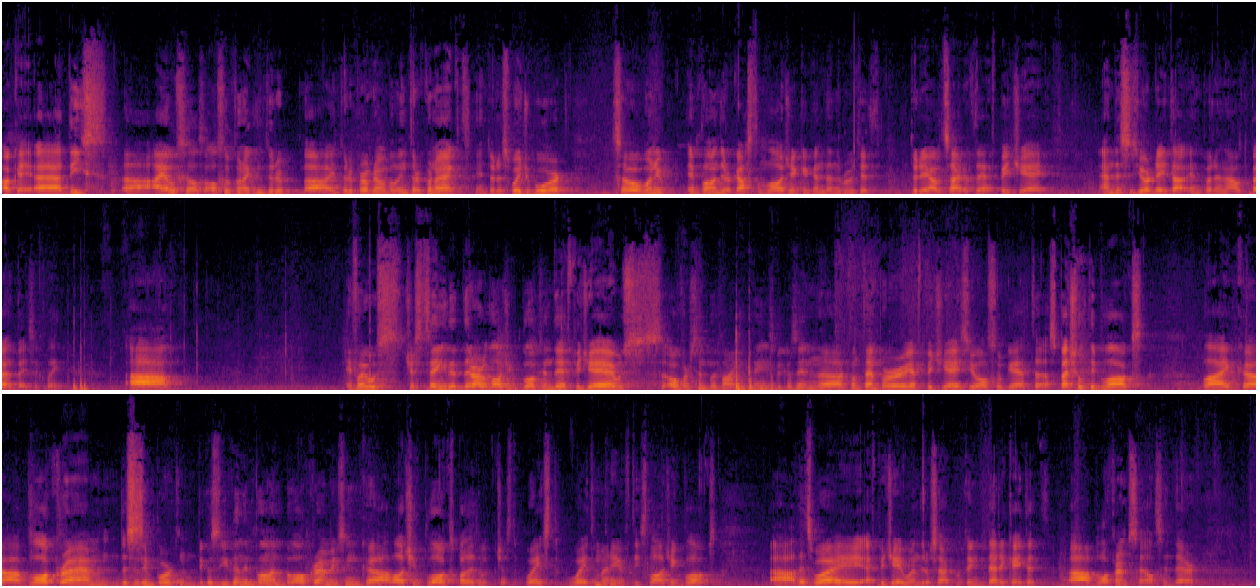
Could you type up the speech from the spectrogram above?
Okay, uh, these uh, I/O cells also connect into the uh, into the programmable interconnect, into the switchboard. So when you implement your custom logic, you can then route it to the outside of the FPGA. And this is your data input and output, basically. If I was just saying that there are logic blocks in the FPGA, I was oversimplifying things because in uh, contemporary FPGAs you also get uh, specialty blocks like uh, block RAM. This is important because you can implement block RAM using uh, logic blocks, but it would just waste way too many of these logic blocks. Uh, that's why FPGA vendors are putting dedicated uh, block RAM cells in there.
